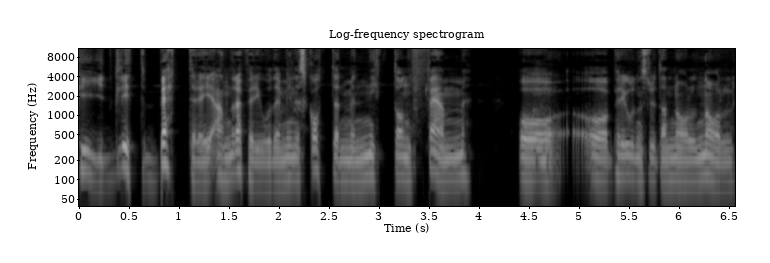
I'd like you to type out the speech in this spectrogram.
tydligt bättre i andra perioden, vinner skotten med 19-5 och, Mm. och perioden slutar 0-0.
